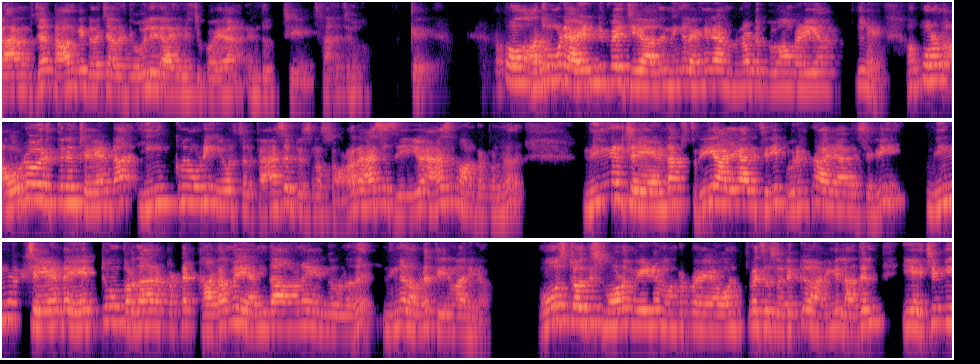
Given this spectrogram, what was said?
കാരണം വെച്ചാൽ ടാർഗറ്റ് വെച്ച് അവർ ജോലി രാജിവെച്ച് പോയാൽ എന്ത് ചെയ്യും? ഓക്കെ. അപ്പോ അതുകൂടി ഐഡന്റിഫൈ ചെയ്യാതെ നിങ്ങൾ എങ്ങനെയാണ് മുന്നോട്ട് പോകാൻ കഴിയുക? ഇല്ലേ? അപ്പോൾ ഓരോരുത്തരും ചെയ്യേണ്ട including yourself as a business owner as a CEO as a entrepreneur നിങ്ങൾ ചെയ്യേണ്ട സ്ത്രീ ആയാലും ശരി പുരുഷനായാലും ശരി നിങ്ങൾ ചെയ്യേണ്ട ഏറ്റവും പ്രധാനപ്പെട്ട കടമ എന്താണ് എന്നുള്ളത് നിങ്ങൾ അവിടെ തീരുമാനിക്കണം. Most of the model medium enterprises എടുക്കുകയാണെങ്കിൽ അതിൽ ഈ എച്ച് പി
